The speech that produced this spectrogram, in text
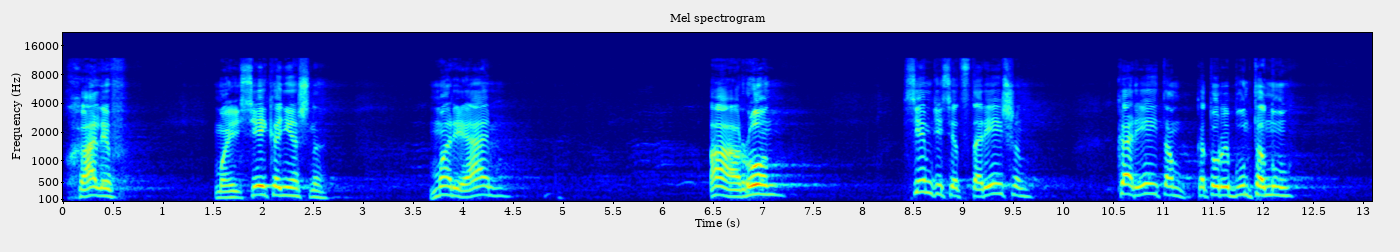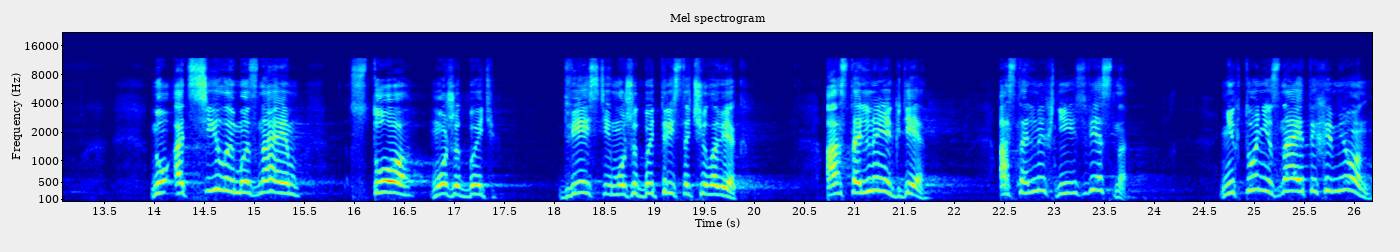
Халев, Моисей, конечно, Мариам, Аарон, 70 старейшин, Корей там, который бунтанул. Ну, от силы мы знаем 100, может быть, 200, может быть 300 человек. А остальные где? Остальных неизвестно. Никто не знает их имен.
